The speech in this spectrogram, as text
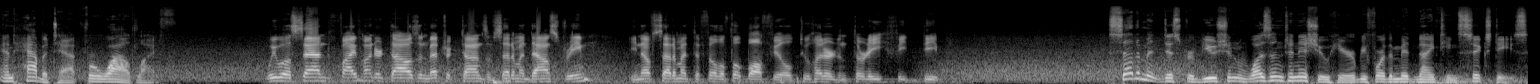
and habitat for wildlife. We will send 500,000 metric tons of sediment downstream, enough sediment to fill a football field 230 feet deep. Sediment distribution wasn't an issue here before the mid 1960s.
